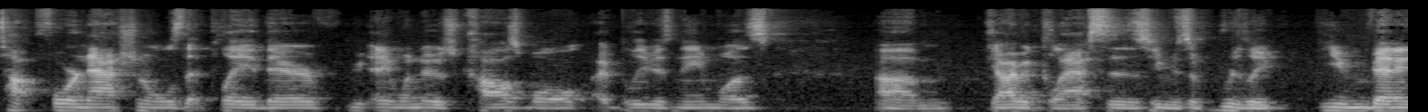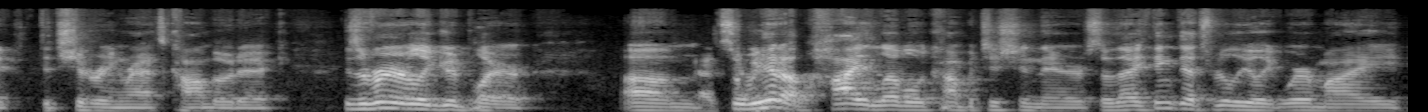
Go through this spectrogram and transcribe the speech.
top four nationals that played there. Anyone knows Cosball, I believe his name was. Um, guy with glasses. He was a really he invented the Chittering Rats combo deck. He's a very really good player. Um, so we had a high level of competition there. So I think that's really like where my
